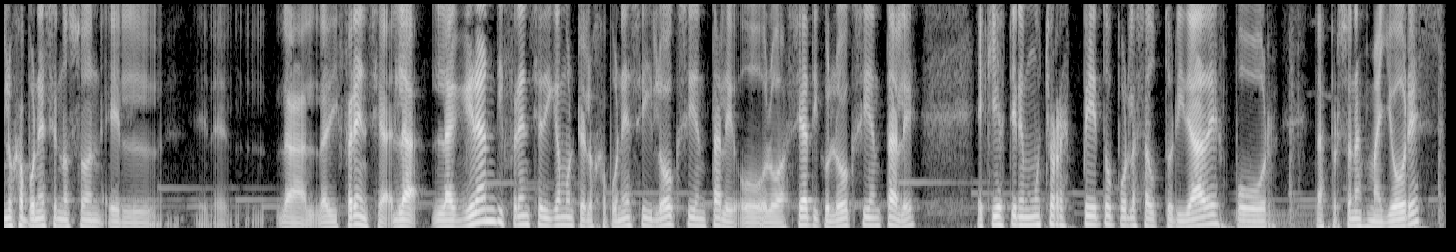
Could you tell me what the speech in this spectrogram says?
los japoneses no son el, la, diferencia, la, gran diferencia, digamos, entre los japoneses y los occidentales, o los asiáticos y los occidentales, es que ellos tienen mucho respeto por las autoridades, por las personas mayores.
